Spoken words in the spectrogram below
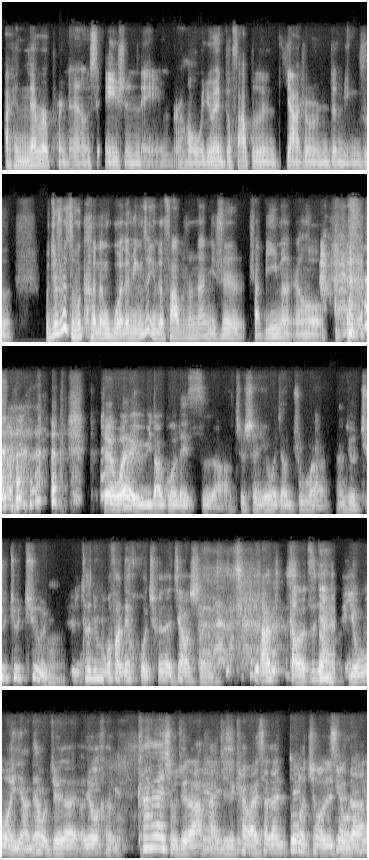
I can never pronounce Asian name。”然后我永远都发不出亚洲人的名字。我就说：“怎么可能？我的名字你都发不出？那你是傻逼吗？”然后。对，我也有遇到过类似的，就是因为我叫猪嘛，然后就就就就，他就模仿那火车的叫声，然后搞得自己很幽默一样。但我觉得又很，刚开始我觉得啊，还只是开玩笑，但多了之后就觉得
